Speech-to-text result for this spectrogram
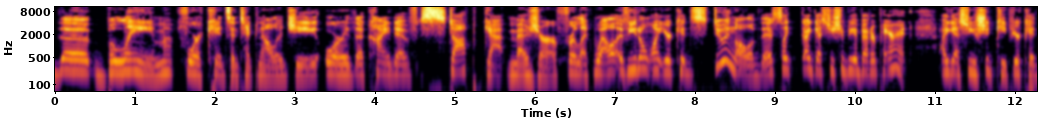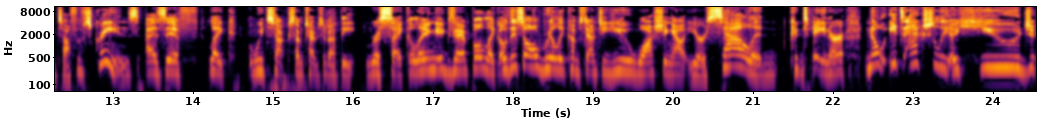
the blame for kids and technology or the kind of stopgap measure for like, well, if you don't want your kids doing all of this, like, I guess you should be a better parent. I guess you should keep your kids off of screens as if like we talk sometimes about the recycling example. Like, oh, this all really comes down to you washing out your salad container. No, it's actually a huge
